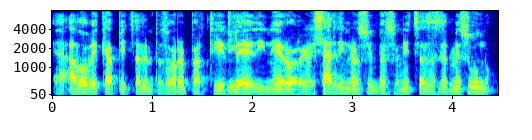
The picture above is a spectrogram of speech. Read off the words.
Eh, Adobe Capital empezó a repartirle dinero, a regresar dinero a sus inversionistas desde el mes uno.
